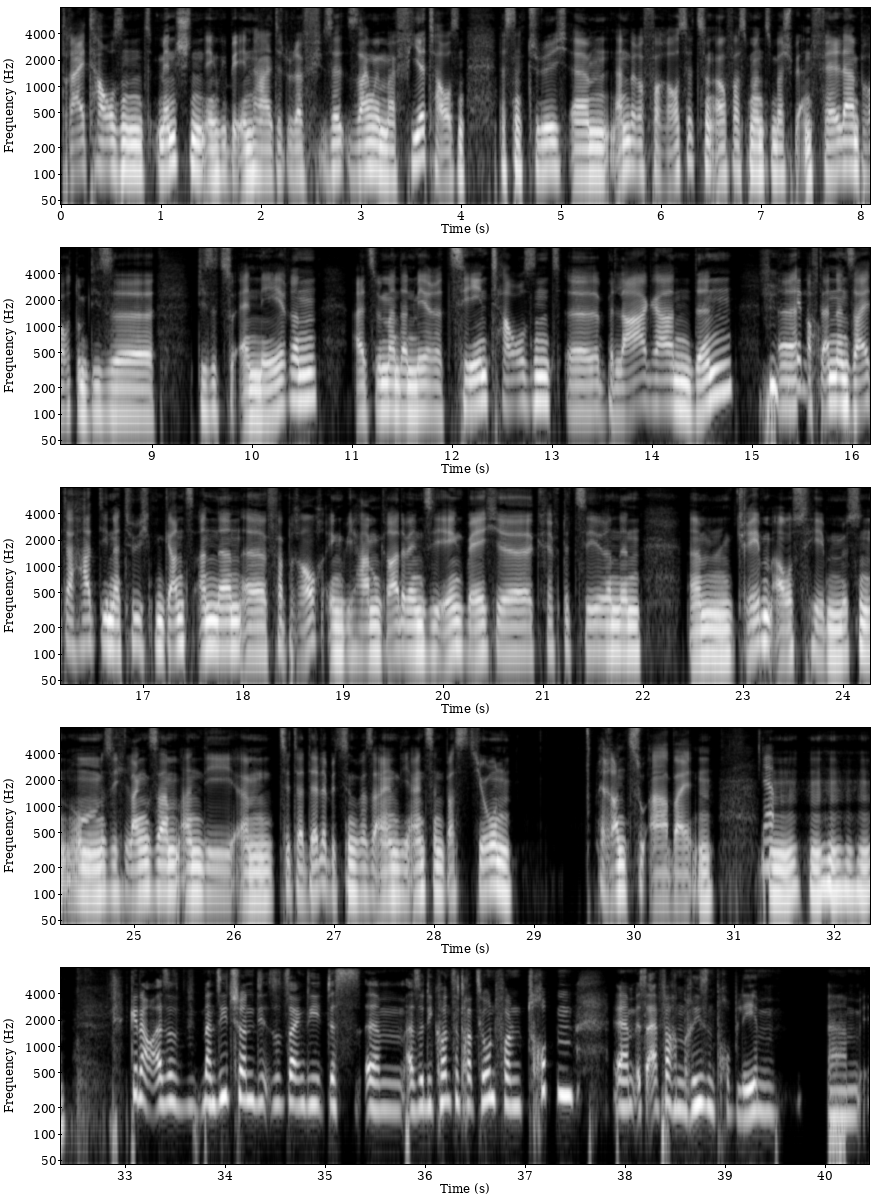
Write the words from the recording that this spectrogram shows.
3000 Menschen irgendwie beinhaltet oder sagen wir mal 4000, das ist natürlich ähm, eine andere Voraussetzung, auch was man zum Beispiel an Feldern braucht, um diese, diese zu ernähren, als wenn man dann mehrere 10.000 äh, Belagernden äh, genau. auf der anderen Seite hat, die natürlich einen ganz anderen äh, Verbrauch irgendwie haben, gerade wenn sie irgendwelche kräftezehrenden ähm, Gräben ausheben müssen, um sich langsam an die ähm, Zitadelle beziehungsweise an die einzelnen Bastionen ranzuarbeiten. Ja. Mhm, mhm, mhm. Genau, also man sieht schon die, sozusagen die, das, ähm, also die Konzentration von Truppen ähm, ist einfach ein Riesenproblem ähm,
